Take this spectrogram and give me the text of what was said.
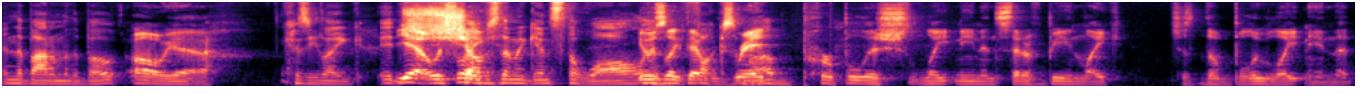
in the bottom of the boat Oh yeah. Because he like it, Yeah, it was shoves like- them against the wall. It was like that fucks them up. red purplish lightning instead of being like just the blue lightning that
